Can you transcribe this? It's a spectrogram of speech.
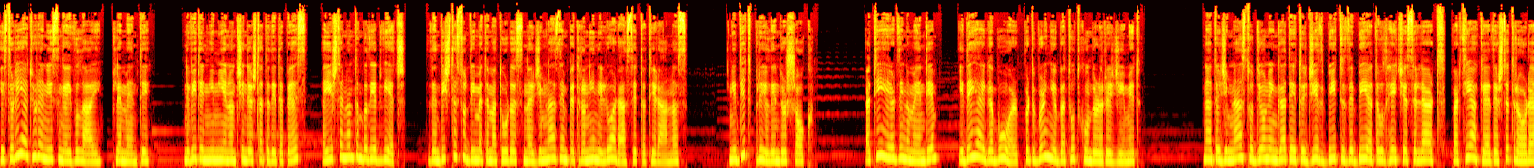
Historia e tyre nis nga i vëllai, Klementi. Në vitin 1975, ai ishte 19 vjeç dhe ndiqte studimet e maturës në gjimnazin Petro Nini Luarasi të Tiranës. Një ditë prilli ndër shokë, atij i erdhi në mendje ideja e gabuar për të bërë një batutë kundër regjimit. Në atë gjimnaz studionin gati të gjithë bijtë dhe bijat e udhëheqjes së lartë, partiake dhe shtetërore,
